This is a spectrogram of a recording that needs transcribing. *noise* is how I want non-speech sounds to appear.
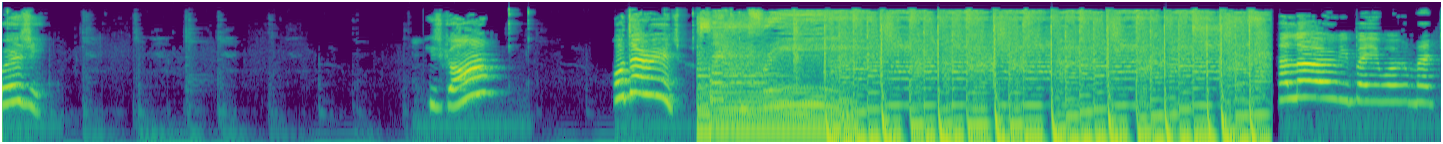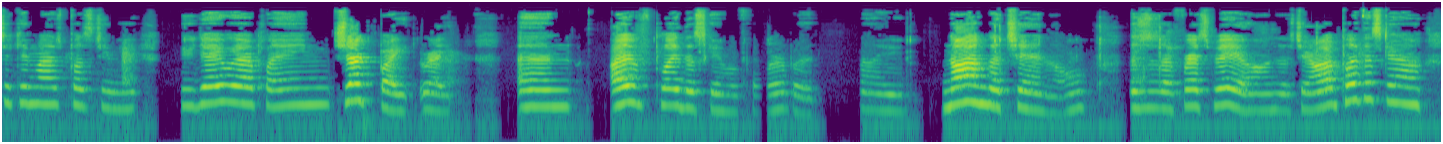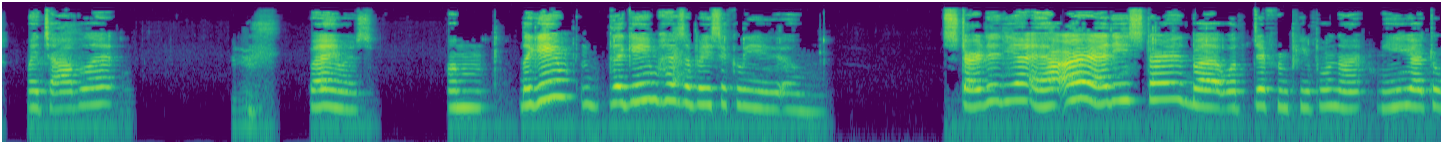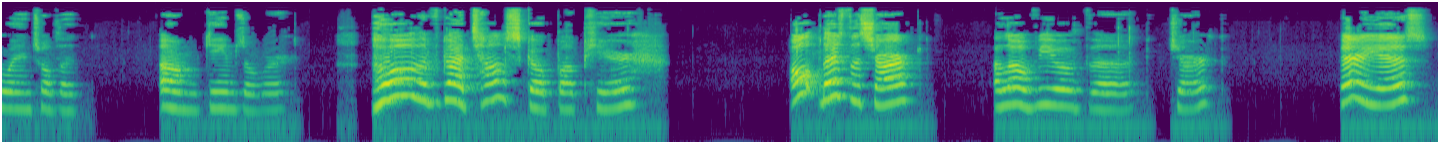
Where is he? He's gone? Oh, there he is! Set me free. Hello, everybody. Welcome back to Kid Matters Plus TV. Today we are playing Shark Bite, right? And I've played this game before, but I not on the channel. This is our first video on this channel. I played this game on my tablet. But anyways, um, the game the game hasn't basically um started yet. It already started, but with different people, not me. You have to wait until the um game's over. Oh, they've got a telescope up here. Oh, there's the shark. A little view of the shark. There he is.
